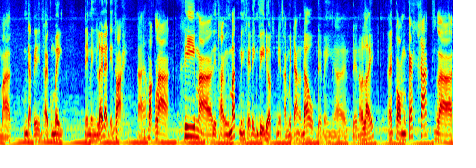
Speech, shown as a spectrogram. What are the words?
mà đặt cái điện thoại của mình để mình lấy lại điện thoại. Đấy hoặc là khi mà điện thoại mình mất mình có thể định vị được điện thoại mình đang ở đâu để mình ờ, để nó lấy. Đấy, còn một cách khác là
